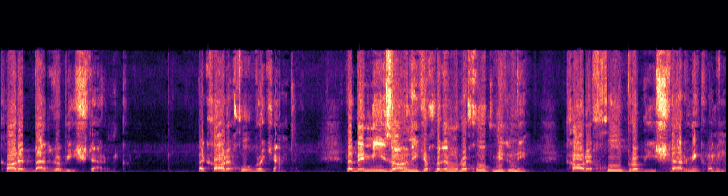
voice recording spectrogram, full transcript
کار بد رو بیشتر می‌کنیم و کار خوب رو کمتر. و به میزانی که خودمون رو خوب می‌دونیم کار خوب رو بیشتر می‌کنیم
